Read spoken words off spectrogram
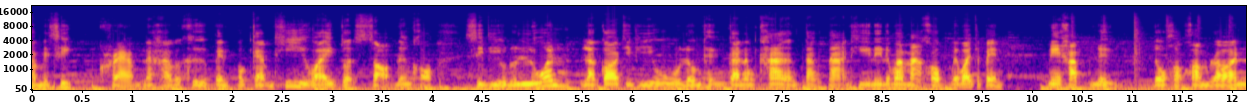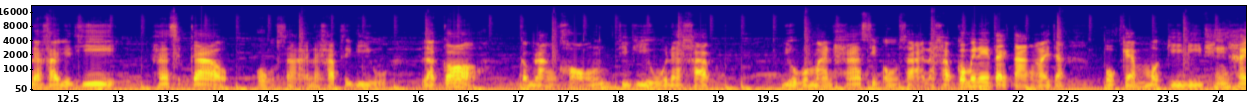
a m a z i c Cram นะครับก็คือเป็นโปรแกรมที่ไว้ตรวจสอบเรื่องของ CPU ล้วนๆ แล้วก็ GPU รวมถึงการนำค่าต่างๆ ที่เรียกได้ว่ามาครบ ไม่ว่าจะเป็นนี่ครับ 1 ตัวของความร้อนนะครับอยู่ที่ 59 องศานะครับ CPU แล้วก็กำลังของ GPU นะครับ อยู่ประมาณ 50 องศานะครับ ก็ไม่ได้แตกต่างอะไรจาก โปรแกรมเมื่อกี้นี้ที่ให้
